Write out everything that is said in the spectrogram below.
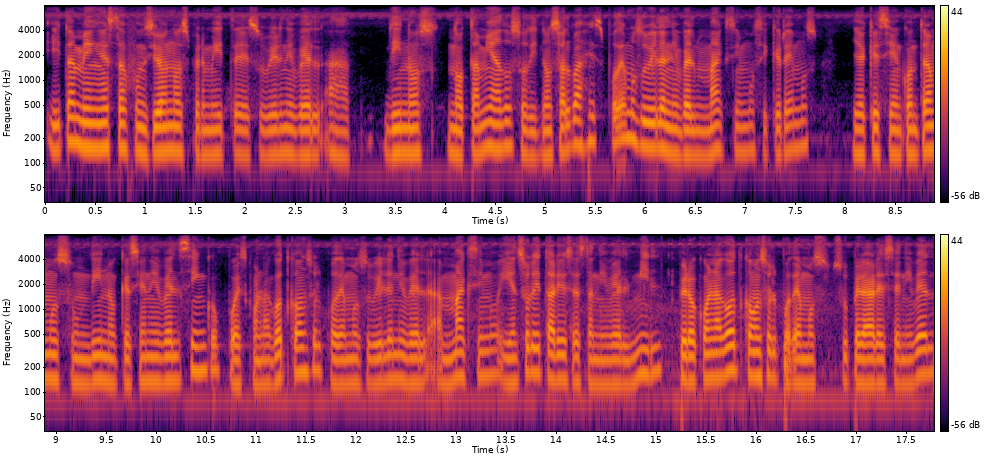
Y también esta función nos permite subir nivel a dinos no tameados o dinos salvajes. Podemos subir el nivel máximo si queremos, ya que si encontramos un dino que sea nivel 5, pues con la God Console podemos subirle nivel a máximo y en solitario es hasta nivel 1000, pero con la God Console podemos superar ese nivel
